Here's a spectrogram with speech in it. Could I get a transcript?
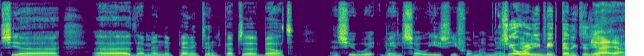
she, uh, uh, the Amanda Pennington got the belt, and she w- wins so easy from Amanda. She already Pennington. beat Pennington. Yeah, yeah.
